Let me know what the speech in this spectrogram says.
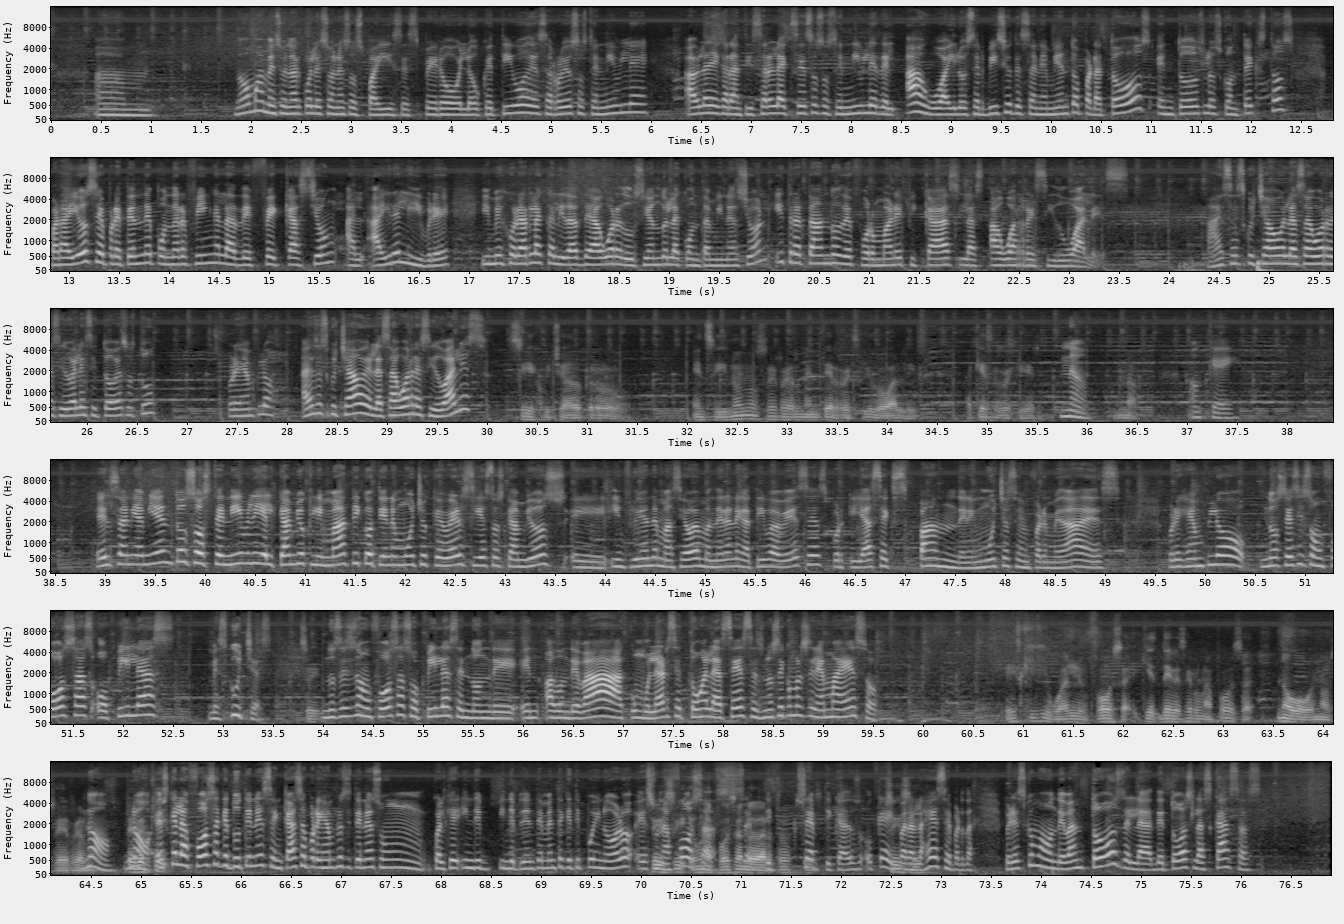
No vamos a mencionar cuáles son esos países, pero el objetivo de desarrollo sostenible habla de garantizar el acceso sostenible del agua y los servicios de saneamiento para todos en todos los contextos. Para ello se pretende poner fin a la defecación al aire libre y mejorar la calidad de agua reduciendo la contaminación y tratando de formar eficaz las aguas residuales. ¿Has escuchado las aguas residuales y todo eso tú? Por ejemplo, ¿has escuchado de las aguas residuales? Sí, he escuchado, pero en sí no, no sé realmente residuales. ¿A qué se refiere? No. No. Ok. El saneamiento sostenible y el cambio climático tiene mucho que ver si estos cambios eh, influyen demasiado de manera negativa a veces porque ya se expanden en muchas enfermedades. Por ejemplo, no sé si son fosas o pilas, ¿me escuchas? Sí. No sé si son fosas o pilas en donde, en, a donde va a acumularse todas las heces, no sé cómo se llama eso. Es que es igual fosa, que debe ser una fosa. No, no sé realmente. No, Pero no, es que la fosa que tú tienes en casa, por ejemplo, si tienes un, cualquier, inde- independientemente qué tipo de inodoro, es Sí, una sí, fosa, una fosa todo, séptica, es ok, Sí, para las heces, ¿verdad? Pero es como donde van todos de, la, de todas las casas.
